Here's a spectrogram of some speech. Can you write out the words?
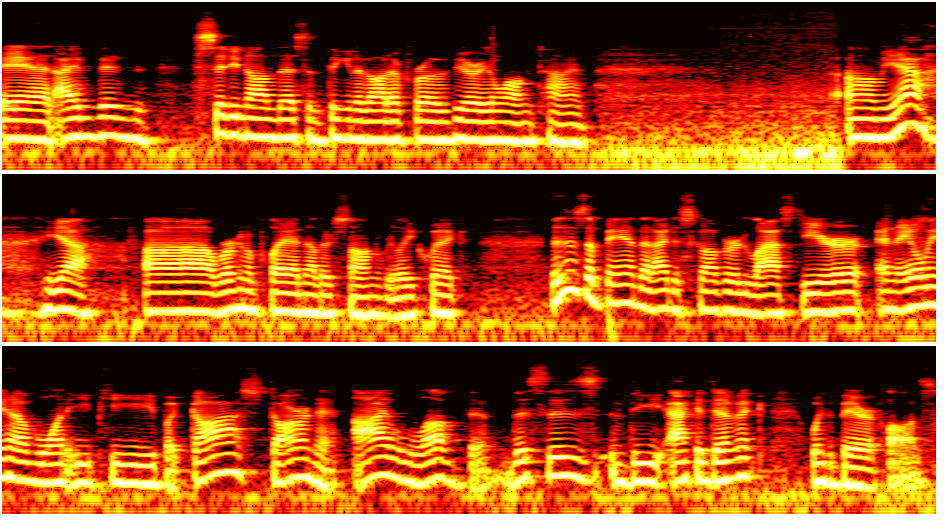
and I've been sitting on this and thinking about it for a very long time. Um. Yeah. Yeah. Uh. We're gonna play another song really quick. This is a band that I discovered last year, and they only have one EP, but gosh darn it, I love them. This is The Academic with Bear Claws.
